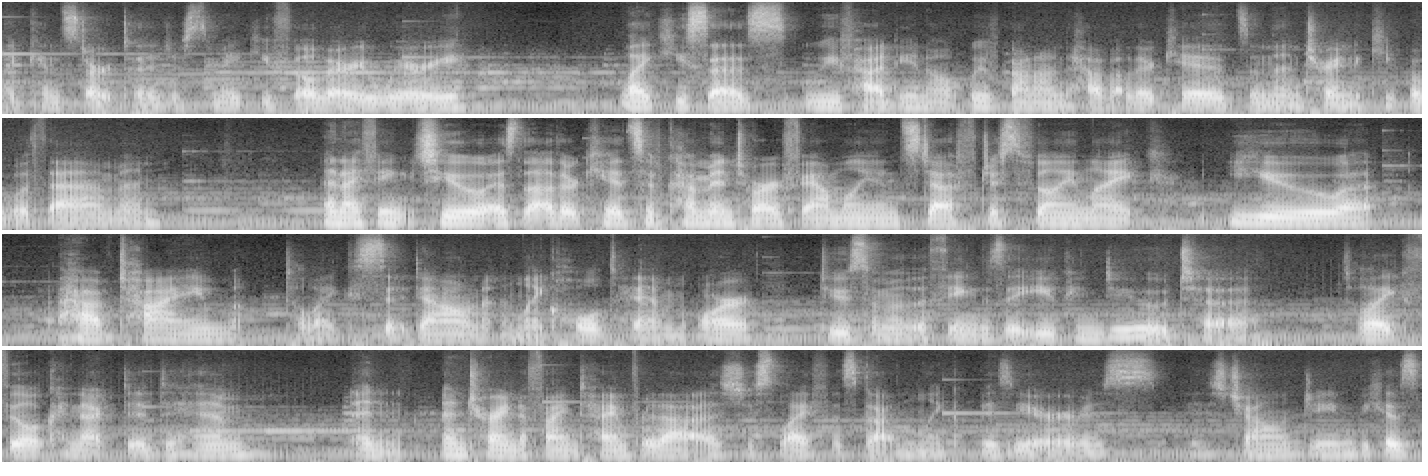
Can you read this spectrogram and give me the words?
like can start to just make you feel very weary. Like he says, we've had, you know, we've gone on to have other kids and then trying to keep up with them. And and I think too as the other kids have come into our family and stuff just feeling like you have time to like sit down and like hold him or do some of the things that you can do to to like feel connected to him and and trying to find time for that as just life has gotten like busier is is challenging because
